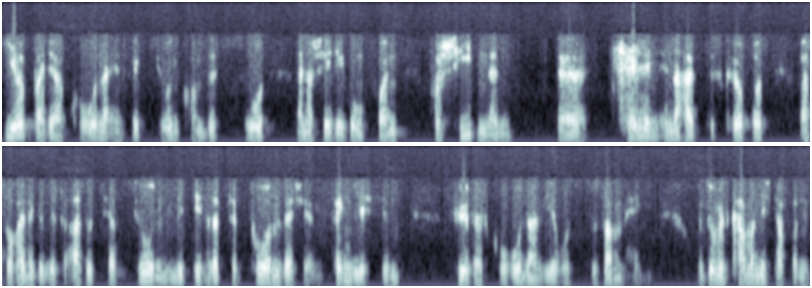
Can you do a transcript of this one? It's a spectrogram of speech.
Hier bei der Corona-Infektion kommt es zu einer Schädigung von verschiedenen äh, Zellen innerhalb des Körpers, was auch eine gewisse Assoziation mit den Rezeptoren, welche empfänglich sind, für das Coronavirus zusammenhängt. Und somit kann man nicht davon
